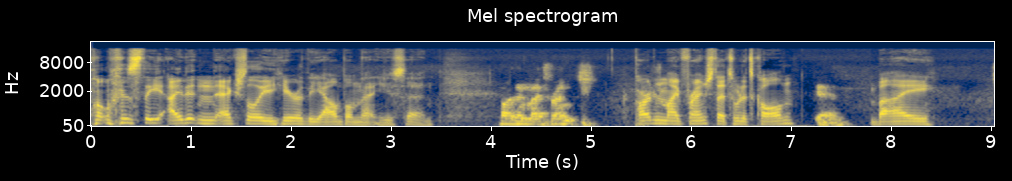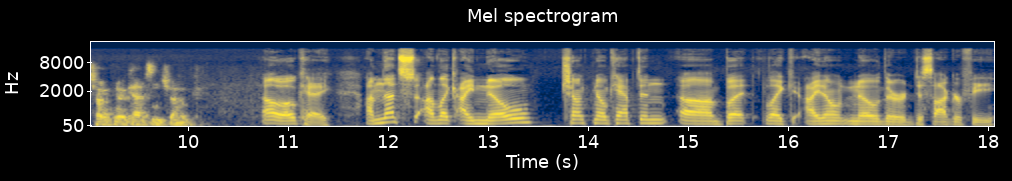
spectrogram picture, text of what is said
what was the? I didn't actually hear the album that you said. Pardon My French. Pardon my French. That's what it's called. Yeah. By Chunk No Captain Chunk. oh, okay. I'm not s- I'm like I know Chunk No Captain, uh, but like I don't know their discography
